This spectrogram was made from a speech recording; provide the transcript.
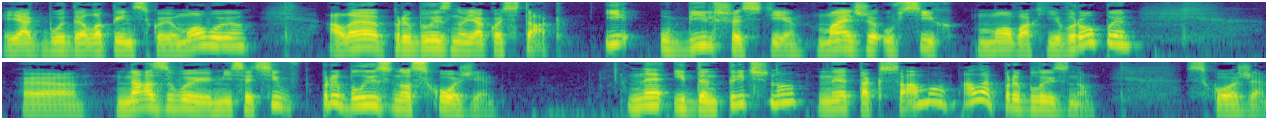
як буде латинською мовою, але приблизно якось так. І у більшості, майже у всіх мовах Європи, е, назви місяців приблизно схожі. Не ідентично, не так само, але приблизно схоже.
